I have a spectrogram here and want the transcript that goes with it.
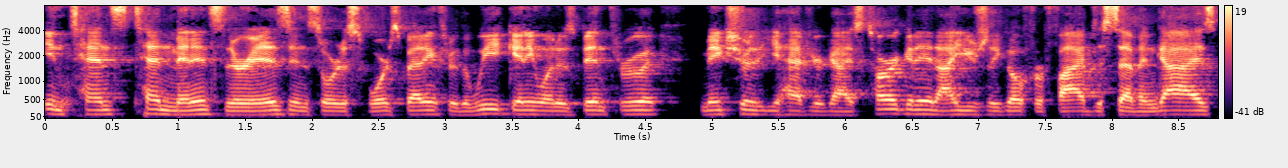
intense 10 minutes there is in sort of sports betting through the week. Anyone who's been through it, make sure that you have your guys targeted. I usually go for five to seven guys,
